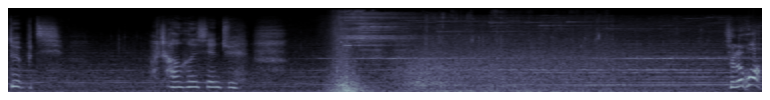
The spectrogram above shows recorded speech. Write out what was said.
对不起，长恨仙君。小莲花，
